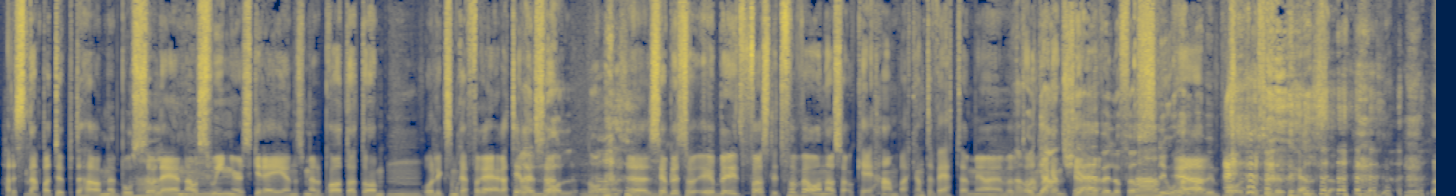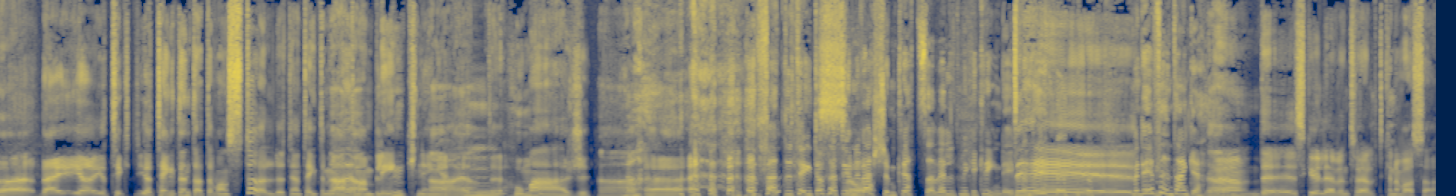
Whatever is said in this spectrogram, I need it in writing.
hade snappat upp det här med Bosse och Lena och swingers-grejen som jag hade pratat om och liksom refererat till Nej, det. Så, noll, noll. eh, så jag blev, så, jag blev först lite förvånad och sa okej, han verkar inte veta vem jag är. Inte arrogant jävel och först Ja. sno halva min podd och sen inte hälsa. Eh, nej, jag, jag, tyckte, jag tänkte inte att det var en stöld utan jag tänkte mer Ja, att det ja. var en blinkning, Ja, ja. ett eh, hommage. Ah. Eh, För att du tänkte också att Så. universum kretsar väldigt mycket kring dig. Men det, det, men det är en fin tanke. Ja, det skulle eventuellt kunna vara så.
